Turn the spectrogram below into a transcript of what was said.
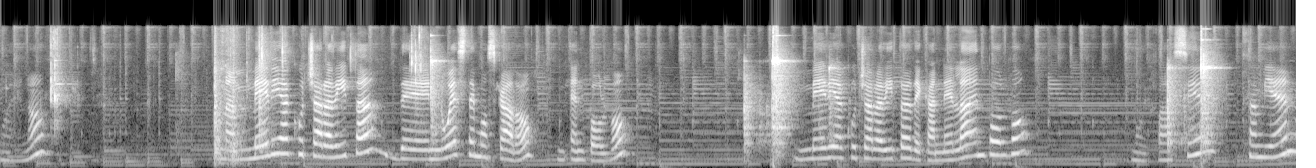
Bueno, media cucharadita de nuez de moscado en polvo, media cucharadita de canela en polvo, muy fácil. También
